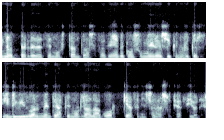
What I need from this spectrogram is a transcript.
no pertenecemos tanto a asociaciones de consumidores y que nosotros individualmente hacemos la labor que hacen esas asociaciones.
